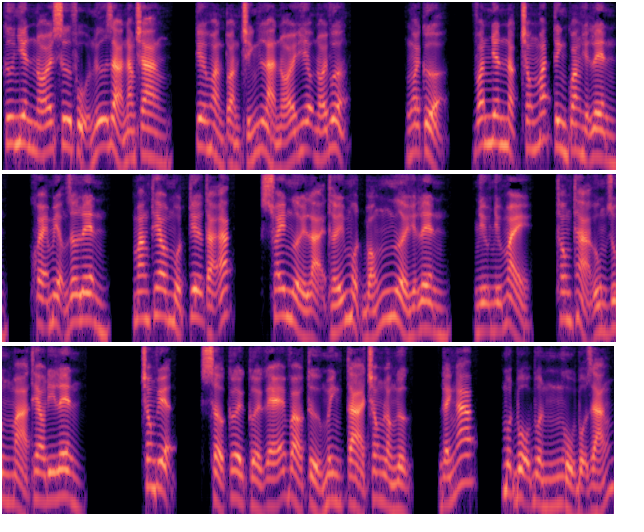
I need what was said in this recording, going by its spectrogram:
Cư nhiên nói sư phụ nữ giả nam trang, kia hoàn toàn chính là nói hiệu nói vượng. Ngoài cửa, văn nhân nặc trong mắt tinh quang hiện lên, khỏe miệng giơ lên, mang theo một tia tà ác, xoay người lại thấy một bóng người hiện lên, nhíu nhíu mày, thông thả ung dung mà theo đi lên. Trong viện, sở cười cười ghé vào tử minh tà trong lòng ngực, đánh áp, một bộ buồn ngủ bộ dáng,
